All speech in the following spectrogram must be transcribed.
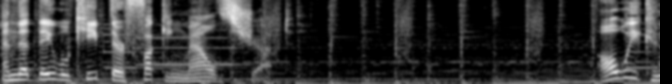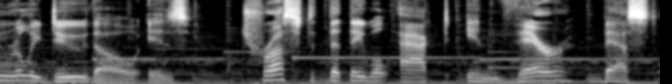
and that they will keep their fucking mouths shut. All we can really do, though, is trust that they will act in their best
